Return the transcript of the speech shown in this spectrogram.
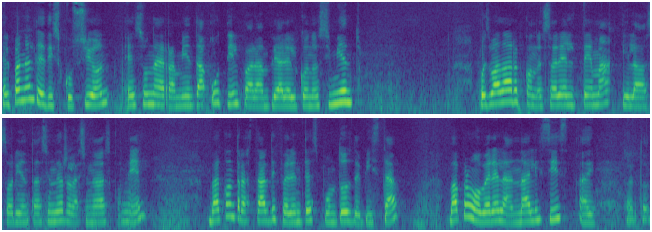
El panel de discusión es una herramienta útil para ampliar el conocimiento, pues va a dar a conocer el tema y las orientaciones relacionadas con él, va a contrastar diferentes puntos de vista, va a promover el análisis, ay, perdón,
